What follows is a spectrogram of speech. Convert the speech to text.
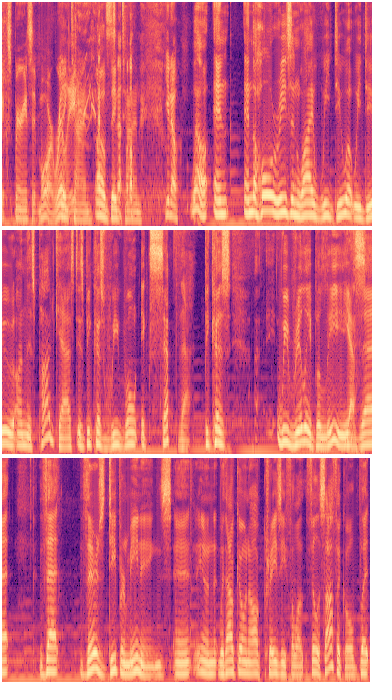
experience it more really. Big time. Oh big So, time. you know. Well, and and the whole reason why we do what we do on this podcast is because we won't accept that because we really believe Yes. that that there's deeper meanings and you know without going all crazy philo- philosophical but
